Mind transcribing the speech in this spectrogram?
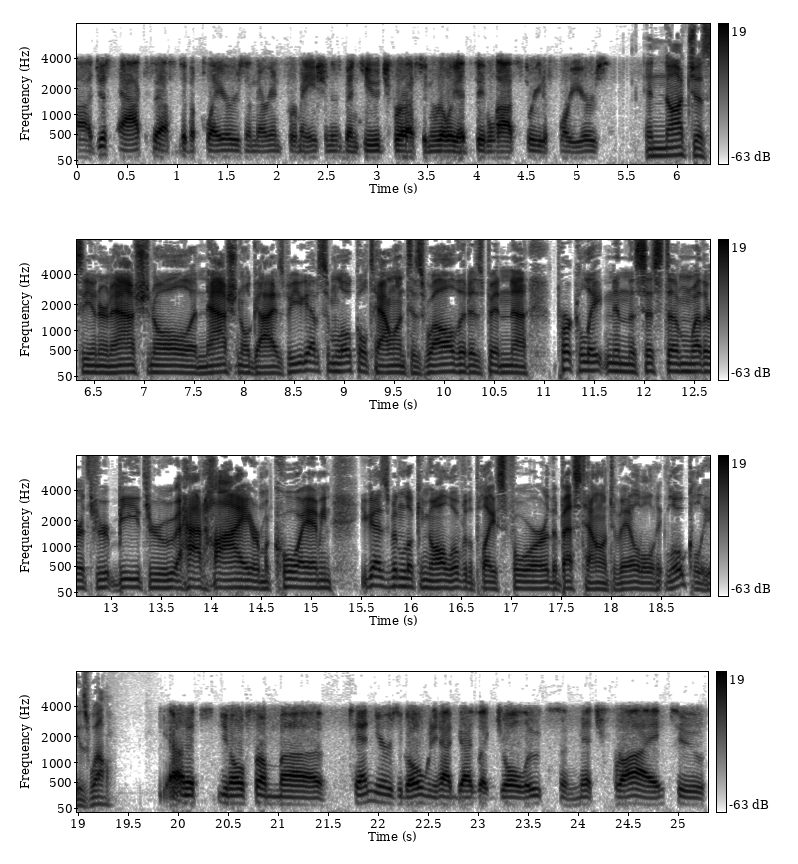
uh, just access to the players and their information has been huge for us in really, I'd say, the last three to four years and not just the international and national guys, but you have some local talent as well that has been uh, percolating in the system, whether it through, be through Hat High or McCoy. I mean, you guys have been looking all over the place for the best talent available locally as well. Yeah, and it's you know from uh, ten years ago when you had guys like Joel Lutz and Mitch Fry to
